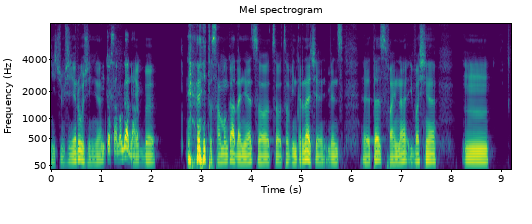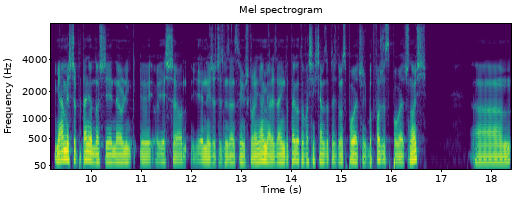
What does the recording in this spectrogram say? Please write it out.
Niczym się nie różni, nie? I to samo gada. Jakby i to samo gada, nie? Co, co, co w internecie, więc e, to jest fajne i właśnie mm, Miałem jeszcze pytanie odnośnie Neolink, y, jeszcze jednej rzeczy związanej z swoimi szkoleniami, ale zanim do tego, to właśnie chciałem zapytać o tą społeczność, bo tworzy społeczność. Um,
